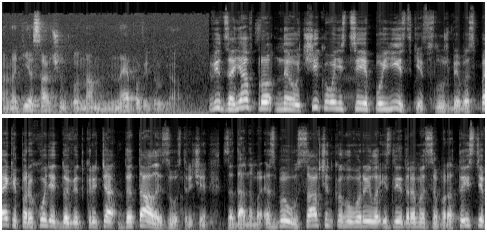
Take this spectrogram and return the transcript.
е, Надія Савченко нам не повідомляла. Від заяв про неочікуваність цієї поїздки в службі безпеки переходять до відкриття деталей зустрічі. За даними СБУ, Савченко говорила із лідерами сепаратистів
